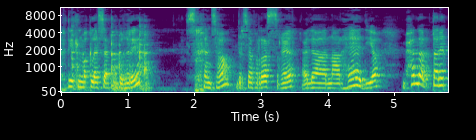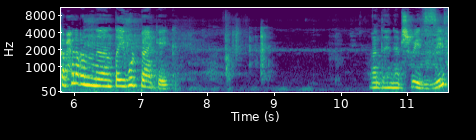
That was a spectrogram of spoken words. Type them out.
خديت المقلة ساعة البغرير سخنتها درتها في الراس صغير على نار هادية بحال بطريقة بحال غنطيبوا البانكيك غندهنها بشوية الزيت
